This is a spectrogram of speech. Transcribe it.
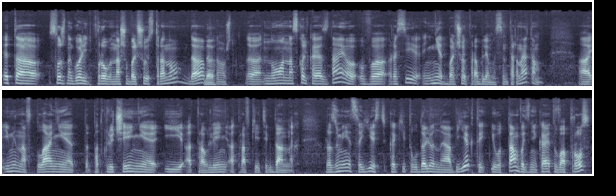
это сложно говорить про нашу большую страну, да, да. Потому что, э, но насколько я знаю, в России нет большой проблемы с интернетом а, именно в плане подключения и отправления, отправки этих данных. Разумеется, есть какие-то удаленные объекты, и вот там возникает вопрос,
